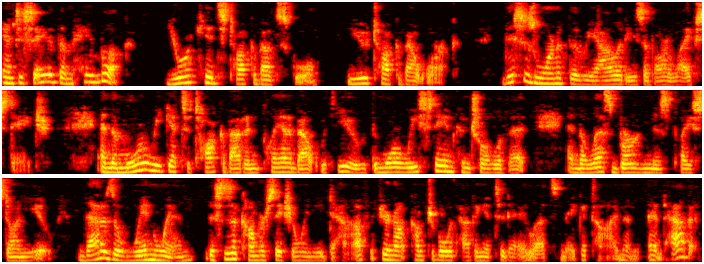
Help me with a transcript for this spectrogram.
And to say to them, hey, look, your kids talk about school. You talk about work. This is one of the realities of our life stage and the more we get to talk about and plan about with you, the more we stay in control of it and the less burden is placed on you. That is a win-win. This is a conversation we need to have. If you're not comfortable with having it today, let's make a time and, and have it.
